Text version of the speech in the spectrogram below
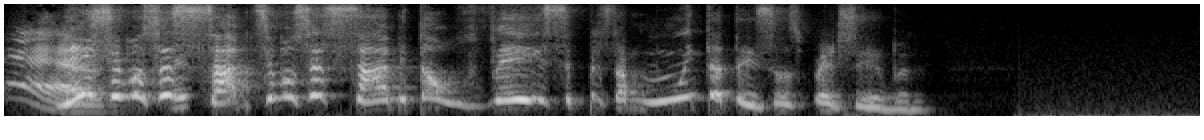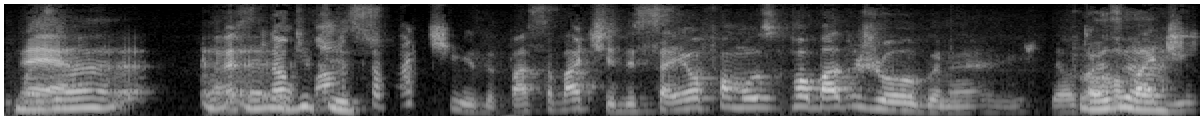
É, Nem se você eu... sabe, se você sabe, talvez se prestar muita atenção, você perceba. Mas é, é, é mas é não, passa batido, passa batido. Isso aí é o famoso roubar do jogo, né? A gente deu uma é. roubadinha.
